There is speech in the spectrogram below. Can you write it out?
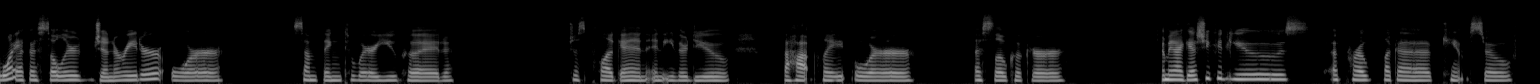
like a solar generator or something to where you could just plug in and either do the hot plate or a slow cooker. I mean, I guess you could use a pro like a camp stove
